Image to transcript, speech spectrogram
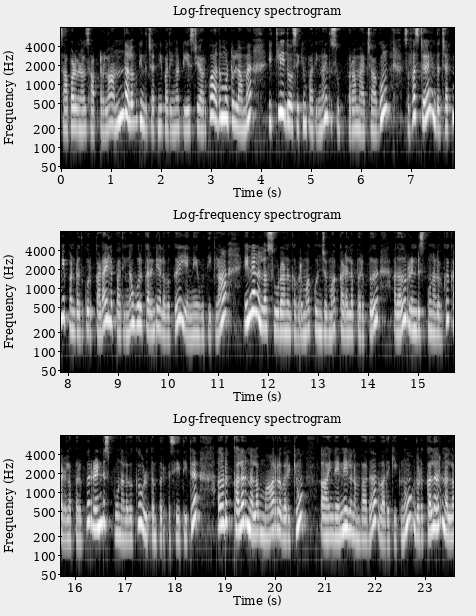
சாப்பாடு வேணாலும் சாப்பிட்றலாம் அந்த அளவுக்கு இந்த சட்னி பார்த்திங்கன்னா டேஸ்டியாக இருக்கும். அது மட்டும் இல்லாமல் இட்லி தோசைக்கும் பார்த்திங்கன்னா இது சூப்பராக மேட்ச் ஆகும். ஸோ ஃபஸ்ட்டு இந்த சட்னி பண்ணுறதுக்கு ஒரு கடாயில் பார்த்திங்கன்னா ஒரு கரண்டி அளவுக்கு எண்ணெய் ஊற்றிக்கலாம் எண்ணெய் நல்லா சூடானதுக்கப்புறமா கொஞ்சமாக கடலைப்பருப்பு அதாவது ரெண்டு ஸ்பூன் அளவுக்கு கடலைப்பருப்பு ரெண்டு ஸ்பூன் அளவுக்கு உளுத்தம் பருப்பு சேர்த்திட்டு அதோட கலர் நல்லா மாறுற வரைக்கும் இந்த எண்ணெயில் நம்ம அதை வதக்கிக்கணும். அதோட கலர் நல்லா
